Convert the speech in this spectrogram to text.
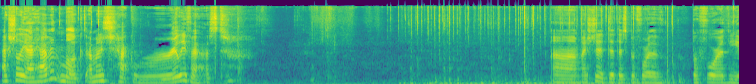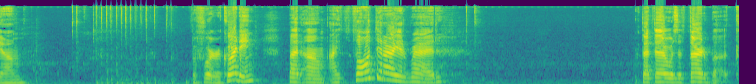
actually, I haven't looked. I'm gonna check really fast. Um, I should have did this before the before the um before recording. But um, I thought that I had read that there was a third book,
